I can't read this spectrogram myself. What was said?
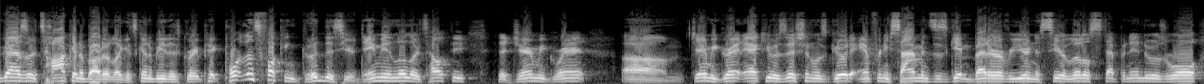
guys are talking about it like it's going to be this great pick. Portland's fucking good this year. Damian Lillard's healthy. The Jeremy Grant um, Jerami Grant acquisition was good. Anthony Simons is getting better every year. Nassir Little stepping into his role.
